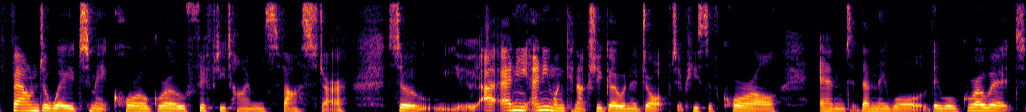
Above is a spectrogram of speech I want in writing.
found a way to make coral grow 50 times faster. So any anyone can actually go and adopt a piece of coral and then they will they will grow it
